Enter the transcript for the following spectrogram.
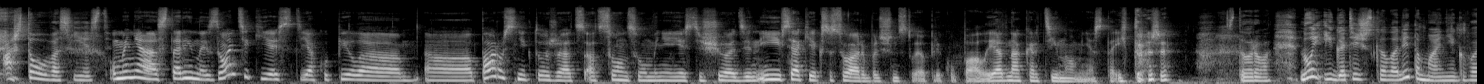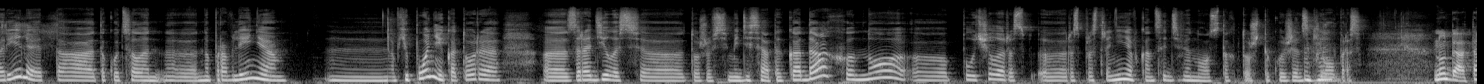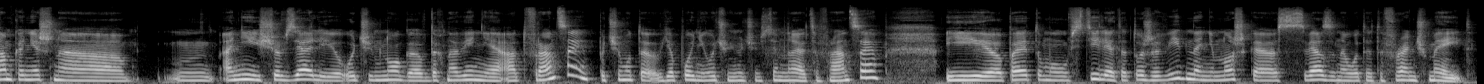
А что у вас есть? У меня старинный зонтик есть. Я купила э, парусник тоже от, от солнца. У меня есть еще один. И всякие аксессуары большинство я прикупала. И одна картина у меня стоит тоже. Здорово. Ну и готическая лолита, мы о ней говорили, это такое целое э, направление в Японии, которая э, зародилась э, тоже в 70-х годах, но получила распространение в конце 90-х, тоже такой женский угу. образ. Ну да, там, конечно, они еще взяли очень много вдохновения от Франции. Почему-то в Японии очень-очень всем нравится Франция. И поэтому в стиле это тоже видно, немножко связано вот это French made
